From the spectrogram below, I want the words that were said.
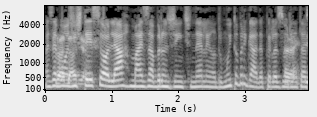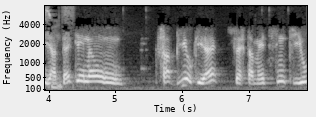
Mas é Verdade, bom a gente ter esse olhar mais abrangente, né, Leandro? Muito obrigada pelas orientações. É, e até quem não sabia o que é, certamente sentiu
